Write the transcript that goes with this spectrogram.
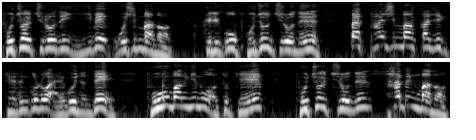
보철 치료는 250만원 그리고 보존 치료는 딱 80만원까지 되는 걸로 알고 있는데 보호망님은 어떻게? 보철 치료는 400만원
